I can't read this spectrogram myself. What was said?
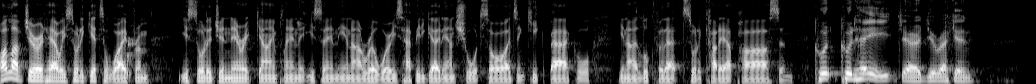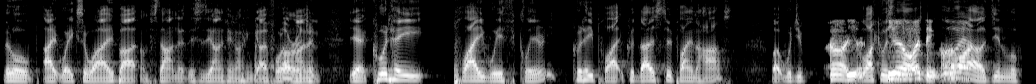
I love Jared how he sort of gets away from your sort of generic game plan that you see in the NRL, where he's happy to go down short sides and kick back, or you know look for that sort of cutout pass. And Could could he, Jared? You reckon? Little eight weeks away, but I'm starting it. This is the only thing I can go for at the moment. Yeah, could he play with Cleary? Could he play? Could those two play in the halves? Like, would you? Uh, yeah, Like, it was yeah, Lu- I think. Luai didn't look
